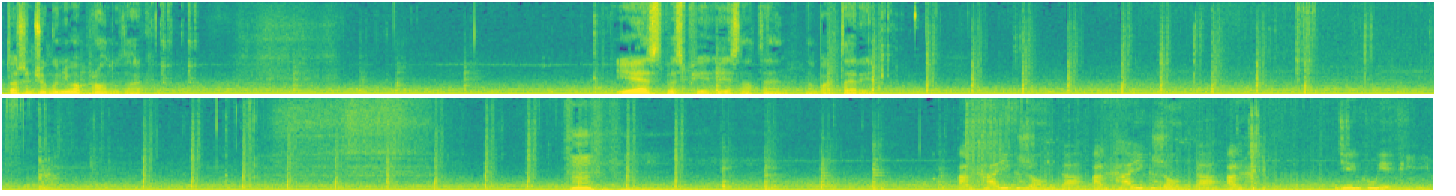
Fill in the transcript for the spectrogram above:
W dalszym ciągu nie ma prądu, tak? Jest bezpie... jest na ten, na bakterie. Hmm. Archaik żąda, archaik żąda, arch... Dziękuję, Filip.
